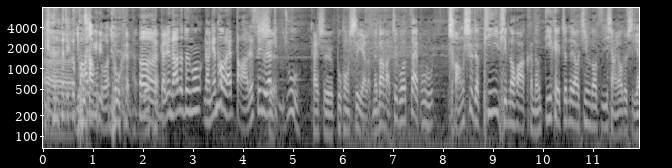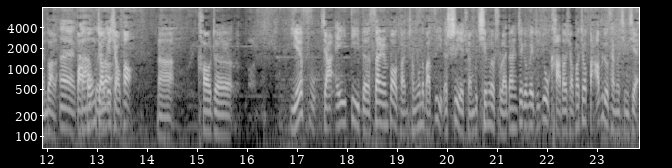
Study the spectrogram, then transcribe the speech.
呃，这个有发育差不多。有可能，有可呃，感觉拿着盾弓两件套来打，这 C 九有点顶不住。开始布控视野了，没办法，这波再不尝试着拼一拼的话，可能 DK 真的要进入到自己想要的时间段了。哎，把红交给小。炮，那靠着野辅加 AD 的三人抱团，成功的把自己的视野全部清了出来。但是这个位置又卡到小炮交 W 才能清线，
